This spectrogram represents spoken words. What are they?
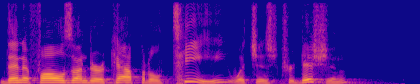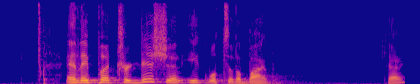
Then it falls under capital T, which is tradition. And they put tradition equal to the Bible. Okay?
